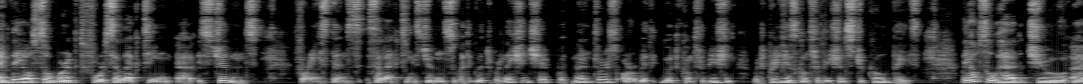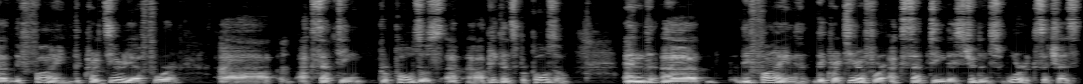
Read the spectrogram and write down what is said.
And they also worked for selecting uh, students. for instance, selecting students with good relationship with mentors or with good contribution, with previous contributions to Codebase. They also had to uh, define the criteria for accepting proposals, uh, applicants' proposal, and uh, define the criteria for accepting the students' work, such as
